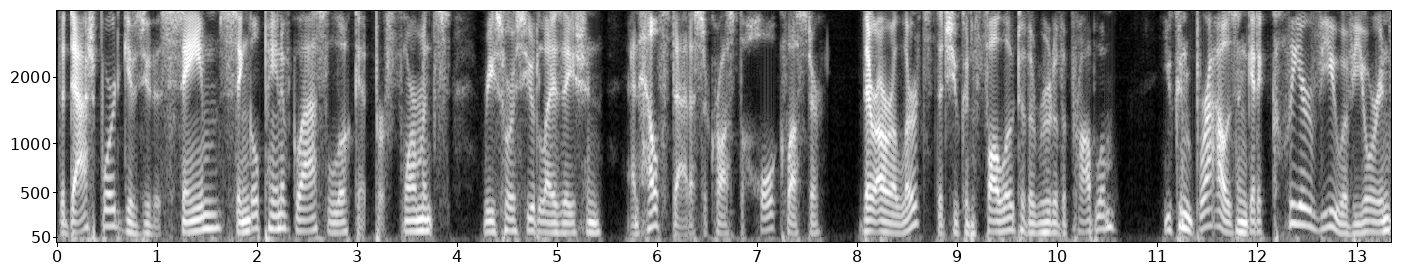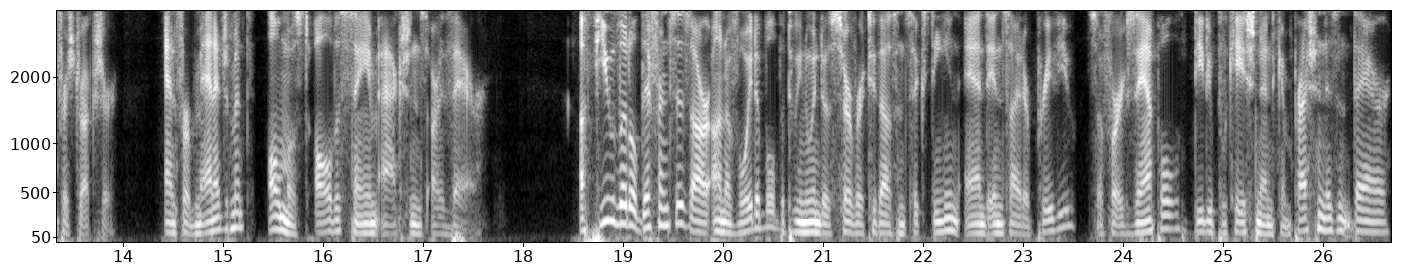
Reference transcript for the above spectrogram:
The dashboard gives you the same single pane of glass look at performance, resource utilization, and health status across the whole cluster. There are alerts that you can follow to the root of the problem. You can browse and get a clear view of your infrastructure. And for management, almost all the same actions are there. A few little differences are unavoidable between Windows Server 2016 and Insider Preview. So, for example, deduplication and compression isn't there,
